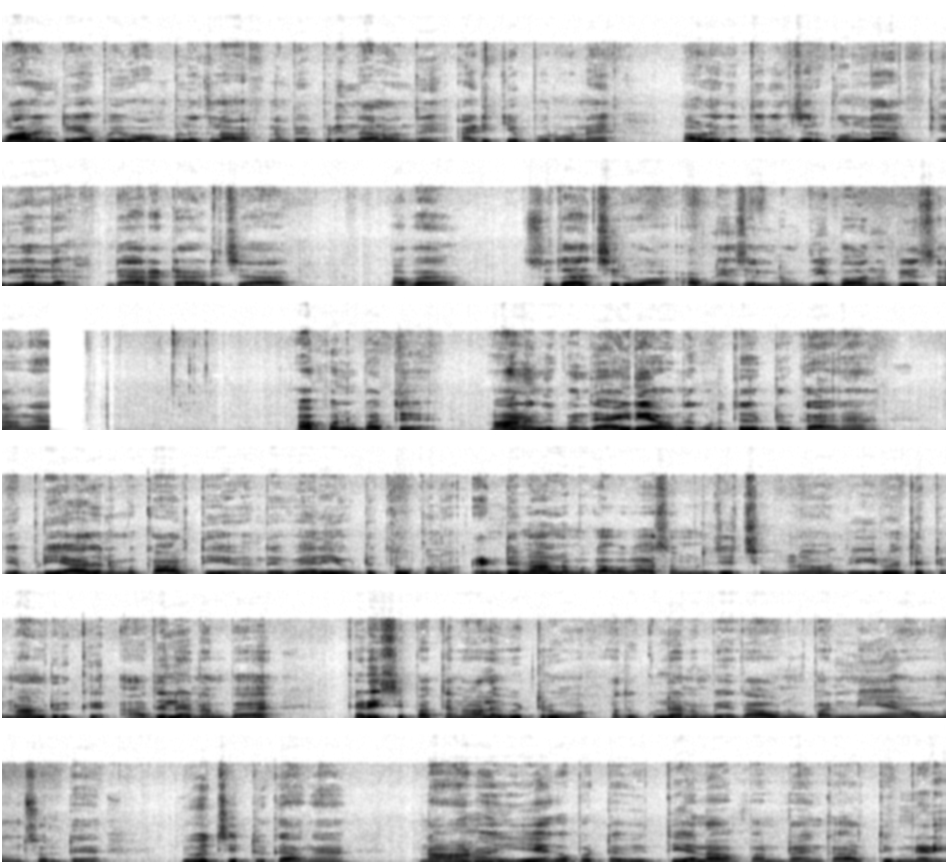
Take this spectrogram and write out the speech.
வாலண்டியாக போய் வம்பிழுக்கலாம். நம்ம எப்படி இருந்தாலும் வந்து அடிக்க போகிறோன்னு அவளுக்கு தெரிஞ்சிருக்கும்ல. இல்லை இல்லை டேரெக்டாக அடித்தா அவள் சுதாச்சிருவா அப்படின்னு சொல்லி நம்ம தீபா வந்து பேசுகிறாங்க அப்போன்னு பார்த்து ஆனந்துக்கு வந்து ஐடியா வந்து கொடுத்துக்கிட்டு இருக்காங்க. எப்படியாவது நம்ம கார்த்தியை வந்து வேலையை விட்டு தூக்கணும். ரெண்டு நாள் நமக்கு அவகாசம் முடிஞ்சிச்சு இன்னும் வந்து இருபத்தெட்டு நாள் இருக்குது அதில் நம்ம கடைசி பத்து நாளை விட்டுருவோம். அதுக்குள்ளே நம்ம எதாவது ஒன்று பண்ணியே ஆகணும்னு சொல்லிட்டு யோசிச்சுட்ருக்காங்க நானும் ஏகப்பட்ட வித்தியெல்லாம் பண்ணுறேன் கார்த்தி முன்னாடி.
